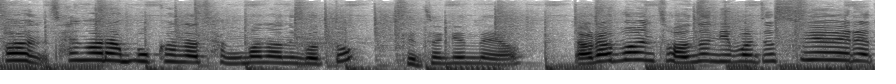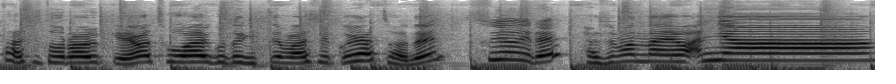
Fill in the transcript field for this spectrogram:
힙한 생활한복 하나 장만하는 것도 괜찮겠네요. 여러분 저는 이번 주 수요일에 다시 돌아올게요. 좋아요 구독 잊지 마시고요. 저는 수요일에 다시 만나요. 안녕.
